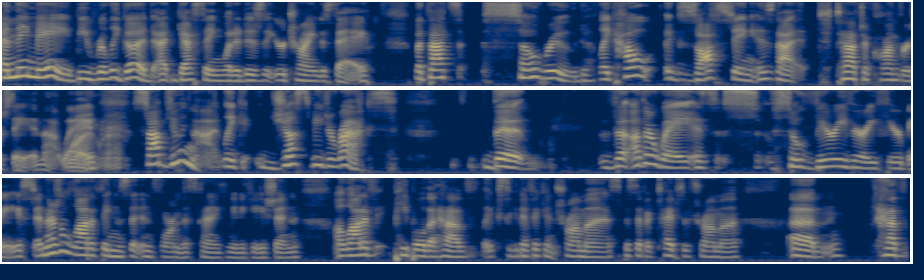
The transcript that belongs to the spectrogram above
and they may be really good at guessing what it is that you're trying to say. But that's so rude. Like, how exhausting is that to have to conversate in that way? Right. Right. stop doing that like just be direct the the other way is so very very fear based and there's a lot of things that inform this kind of communication a lot of people that have like significant trauma specific types of trauma um have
